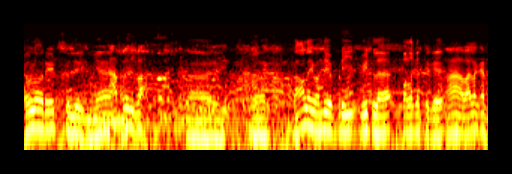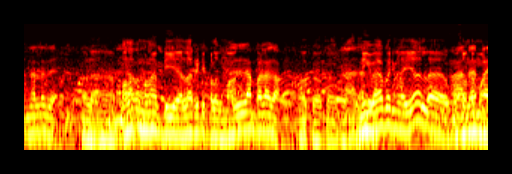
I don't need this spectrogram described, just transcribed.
எவ்வளோ ரேட் சொல்லியிருக்கீங்க? நாற்பதுப்பா ஆ, ஆ, காலை வந்து எப்படி வீட்டில் பழக்கத்துக்கு? ஆ வளர்க்கறது நல்லது. பழக்கமெல்லாம் எப்படி? எல்லா ரேட்டையும் பழக்கமா எல்லாம் பழகம் ஓகே ஓகே ஓகே. நீங்கள் வியாபாரிங்களா ஐயா இல்லை உங்கள் சொந்தமாக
